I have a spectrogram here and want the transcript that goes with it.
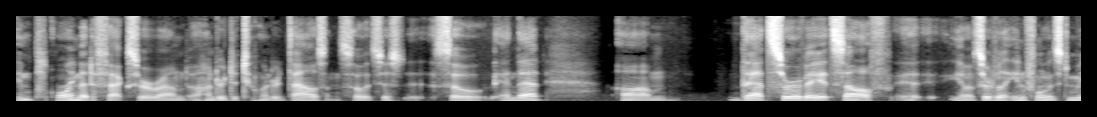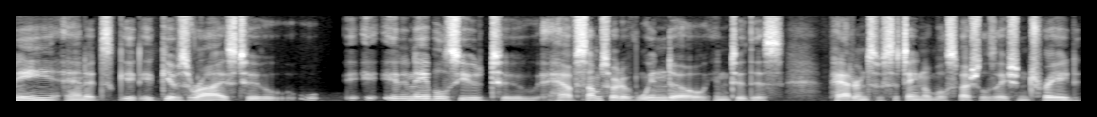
employment effects are around 100 to 200,000. So it's just so, and that um, that survey itself, uh, you know, certainly influenced me, and it's it, it gives rise to it, it enables you to have some sort of window into this patterns of sustainable specialization trade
